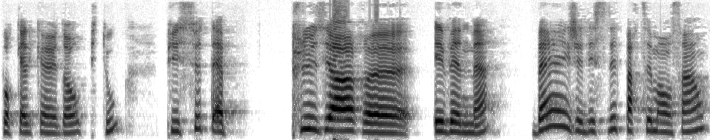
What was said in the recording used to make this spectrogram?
pour quelqu'un d'autre puis tout. Puis suite à plusieurs euh, événements, ben j'ai décidé de partir mon centre.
